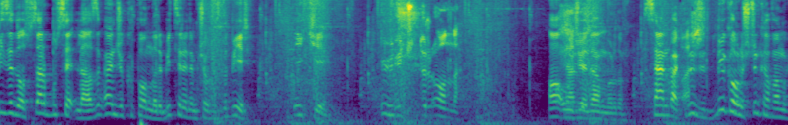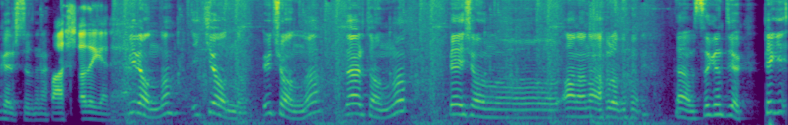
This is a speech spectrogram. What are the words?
Bize dostlar bu set lazım. Önce kuponları bitirelim çok hızlı. 1, 2, 3. 3 dur 10'la. Aa. UC'den vurdum. Sen bak. Rüzü bir konuştun kafamı karıştırdın ha. Başladı gene ya. 1 onlu, 2 onlu, 3 onlu, 4 onlu, 5 onlu. Ananı avradını. Tamam sıkıntı yok. Peki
